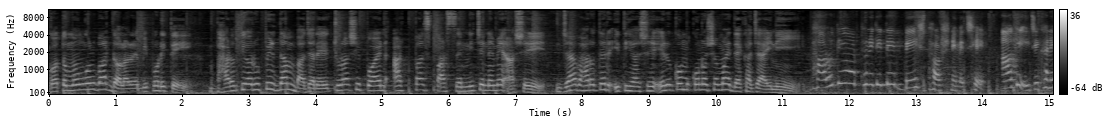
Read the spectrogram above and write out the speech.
গত মঙ্গলবার ডলারের বিপরীতে। ভারতীয় রুপির দাম বাজারে চুরাশি পয়েন্ট আট পাঁচ পার্সেন্ট নিচে নেমে আসে যা ভারতের ইতিহাসে এরকম কোনো সময় দেখা যায়নি। ভারতীয় অর্থনীতিতে বেশ ধস নেমেছে আগেই যেখানে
